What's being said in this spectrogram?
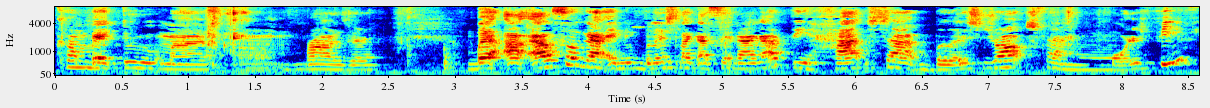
come back through my um, bronzer. But I also got a new blush. Like I said, I got the Hot Shot Blush Drops from Morphe.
